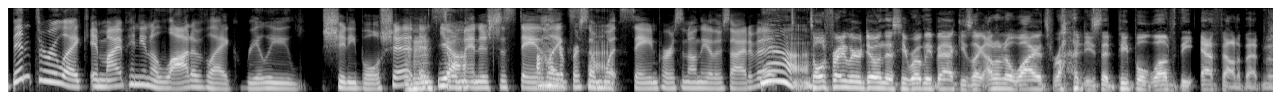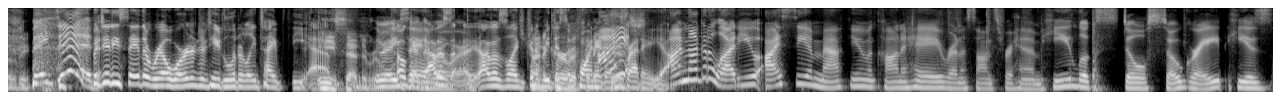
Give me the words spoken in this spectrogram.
been through like in my opinion a lot of like really shitty bullshit Mhm. and still Yeah. managed to stay like hundred percent. somewhat sane person on the other side of it. yeah. Told Freddie we were doing this. He wrote me back. He's like, I don't know why it's Rod. He said people loved the F out of that movie. They did. But did he say the real word, or did he literally type the F? He said the real. He word. okay, the I was word. I was like going to trying be to curb it for disappointed the in. Freddie. Yeah. I'm not gonna lie to you. I see a Matthew McConaughey renaissance for him. He looks still so great. He is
